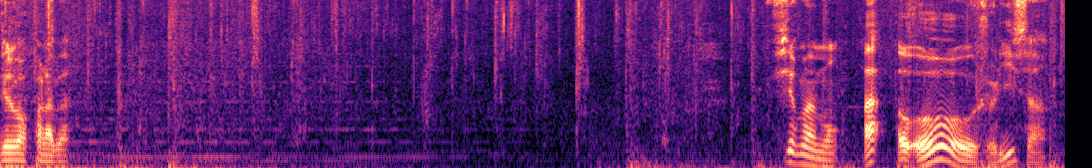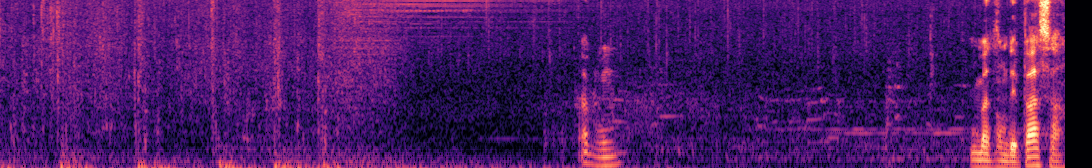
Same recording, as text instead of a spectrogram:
Vais le voir par là-bas. Firmament. Ah, oh, oh, joli ça. Ah bon Il m'attendait pas ça.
